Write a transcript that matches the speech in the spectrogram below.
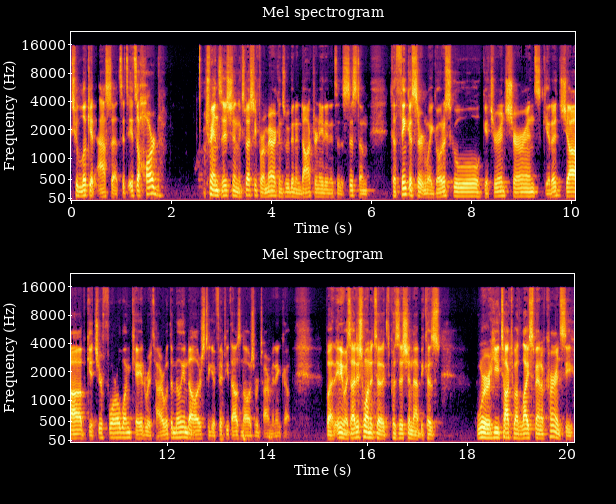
to look at assets. It's it's a hard transition, especially for Americans. We've been indoctrinated into the system to think a certain way. Go to school, get your insurance, get a job, get your 401k to retire with a million dollars to get $50,000 in retirement income. But anyways, I just wanted to position that because where he talked about lifespan of currency.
